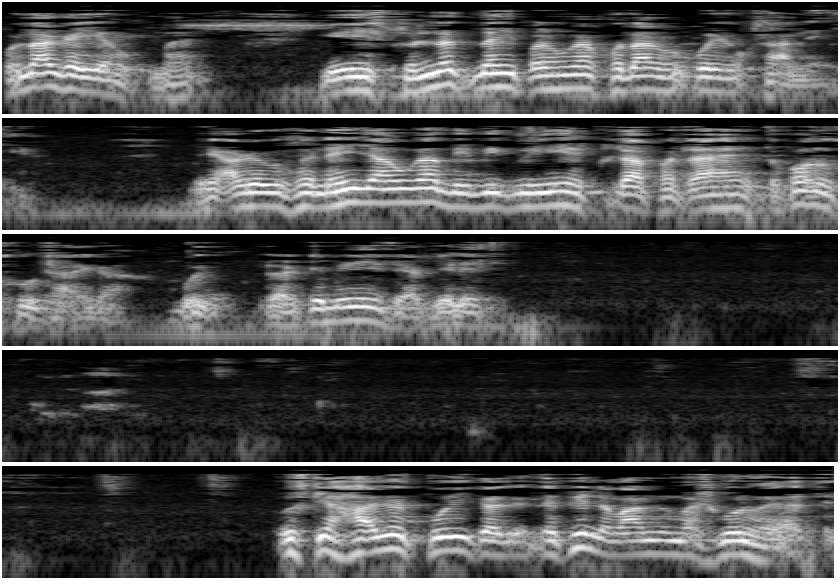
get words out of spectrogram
خدا کا یہ حکم ہے کہ اس سنت نہیں پڑھوں گا خدا کو کوئی نقصان نہیں ہے۔ لیکن اگر اسے نہیں جاؤں گا بیوی کو یہ ٹوٹا پھٹا ہے تو کون اس کو اٹھائے گا؟ کوئی لڑکے بھی نہیں تھے اکیلے تھے۔ اس کی حاجت پوری کر دیتے پھر نماز میں مشغول ہو جاتے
